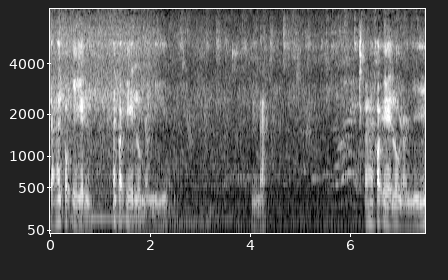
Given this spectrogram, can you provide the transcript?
จะให้เขาเอ็นให้เขาเอ็นลงอย่างนี้นี่นะให้เขาเอ็นลงอย่างนี้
